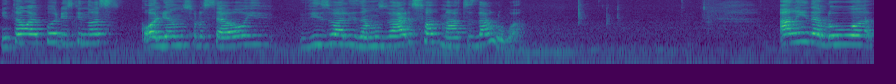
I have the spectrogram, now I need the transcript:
Então é por isso que nós olhamos para o céu e visualizamos vários formatos da lua. Além da Lua,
